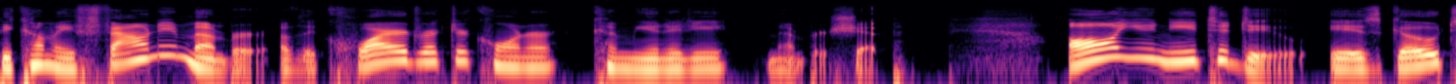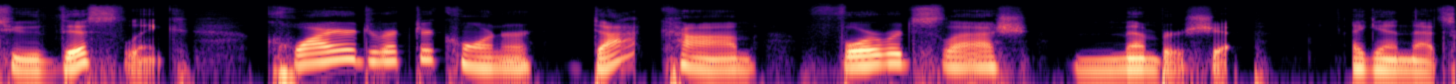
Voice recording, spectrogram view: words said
Become a founding member of the Choir Director Corner Community Membership. All you need to do is go to this link, choirdirectorcorner.com forward slash membership. Again, that's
